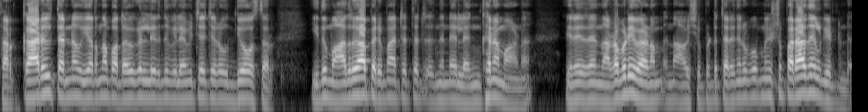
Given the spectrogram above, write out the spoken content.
സർക്കാരിൽ തന്നെ ഉയർന്ന പദവികളിലിരുന്ന് വിലമിച്ച ചില ഉദ്യോഗസ്ഥർ ഇത് മാതൃകാ പെരുമാറ്റത്തിന്റെ ലംഘനമാണ് ഇതിനെതിരെ നടപടി വേണം എന്നാവശ്യപ്പെട്ട് തെരഞ്ഞെടുപ്പ് കമ്മീഷൻ പരാതി നൽകിയിട്ടുണ്ട്.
